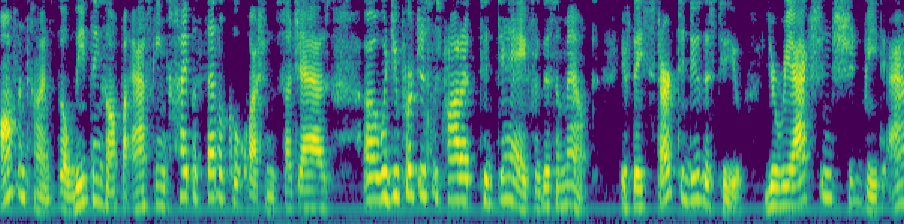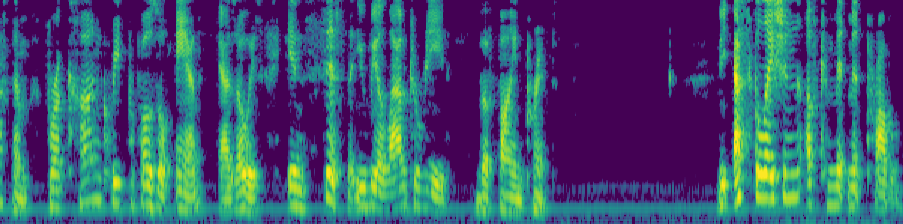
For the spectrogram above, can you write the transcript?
oftentimes they'll lead things off by asking hypothetical questions such as, uh, would you purchase this product today for this amount? If they start to do this to you, your reaction should be to ask them for a concrete proposal and, as always, insist that you be allowed to read the fine print. The escalation of commitment problem.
